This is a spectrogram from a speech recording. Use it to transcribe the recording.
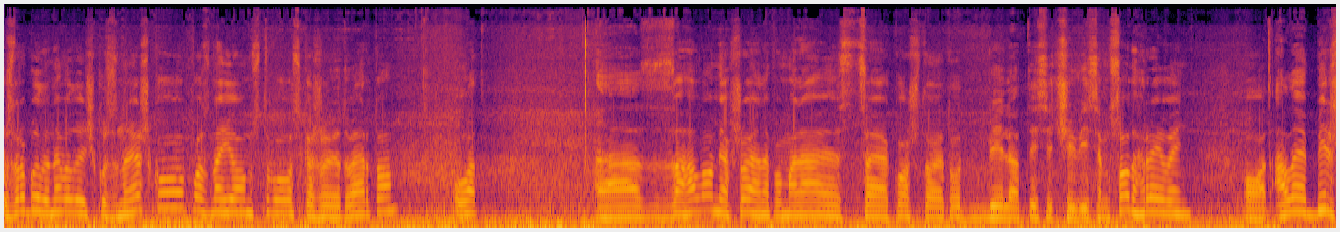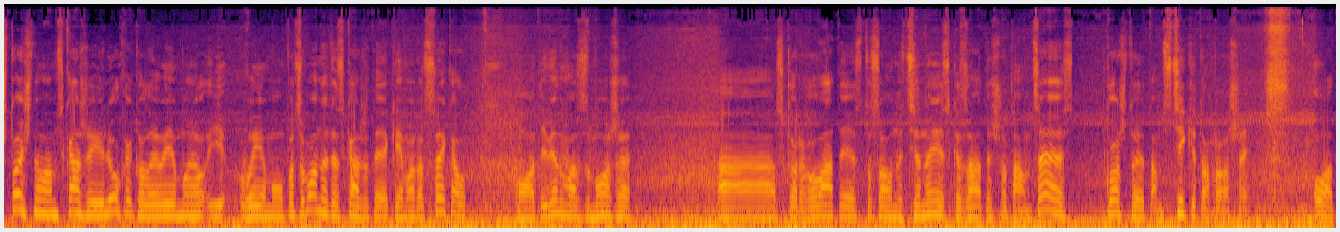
зробили невеличку знижку по знайомству, скажу відверто. От. Е, Загалом, якщо я не помиляюсь, це коштує тут біля 1800 гривень. От. Але більш точно вам скаже Ілюха, коли ви йому, ви йому подзвоните, скажете, який мотоцикл. От, і він вас зможе а, скоригувати стосовно ціни і сказати, що там це коштує там стільки-то грошей. От.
